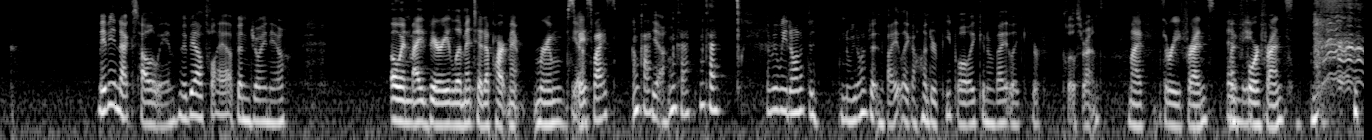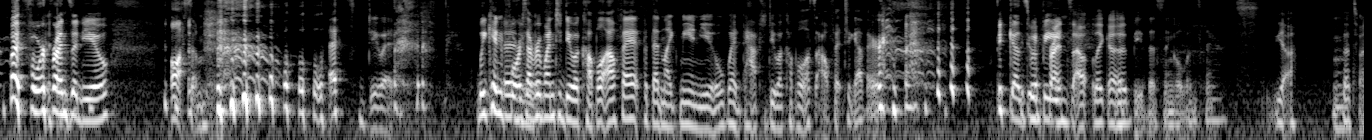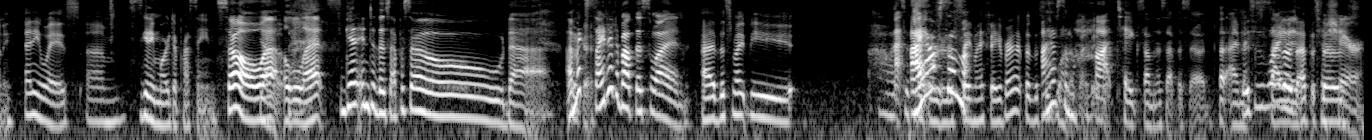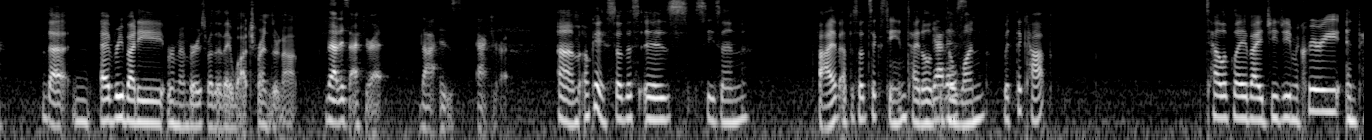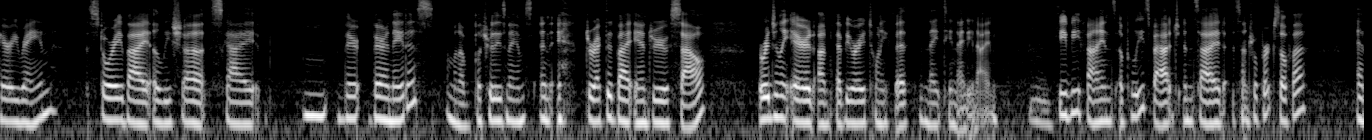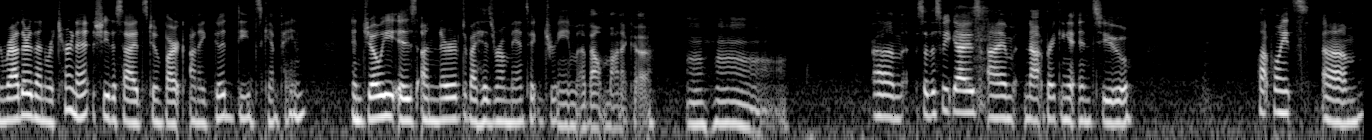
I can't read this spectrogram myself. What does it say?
Maybe next Halloween. Maybe I'll fly up and join you. Oh, in my very limited apartment room, Yeah. space wise. Okay. Yeah. Okay. Okay. I mean, we don't have to. We don't have to invite like a hundred people. You can invite like your f- close friends. My f- three friends, my me. four friends, my four friends, and you. Awesome. Let's do it. We can force Anyways. everyone to do a couple outfit, but then like me and you would have to do a couple's outfit together because we'd be friends out like a would be the single ones there. yeah. Hmm. That's funny. Anyways, um, This is getting more depressing. So Yeah. uh, let's get into this episode. Uh, I'm Okay. excited about this one. uh, this might be. Oh, I have some- say my favorite, but this is I have some of my favorite. hot takes on this episode that I'm This is one excited of those episodes to share. that everybody remembers whether they watch Friends or not. That is accurate. That is accurate. Um, okay, so this is season five, episode sixteen, titled Yeah, "The is. One with the Cop." Teleplay by Gigi McCreery and Perry Rein. Story by Alicia Sky mm, Ver- Varinaitis. I'm gonna butcher these names. And directed by Andrew Tsao. Originally aired on February 25th, 1999. Phoebe finds a police badge inside Central Perk sofa, and rather than return it, she decides to embark on a good deeds campaign. And Joey is unnerved by his romantic dream about Monica. Mm-hmm. Um, so this week, guys, I'm not breaking it into plot points, um,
